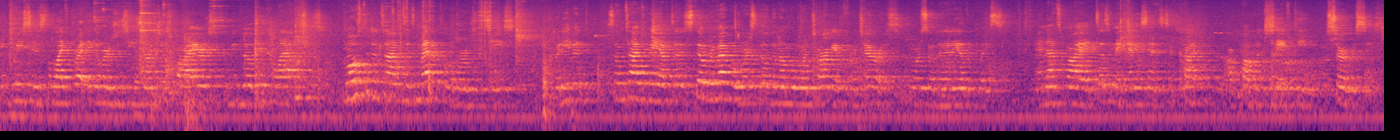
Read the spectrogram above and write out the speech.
increases to life-threatening emergencies, not just fires, could building collapses. Most of the times it's medical emergencies, but even sometimes we have to still remember we're still the number one target for terrorists, more so than any other place. And that's why it doesn't make any sense to cut our public safety services.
